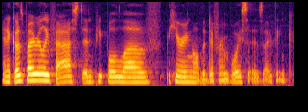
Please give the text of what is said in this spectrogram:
And it goes by really fast, and people love hearing all the different voices, I think.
